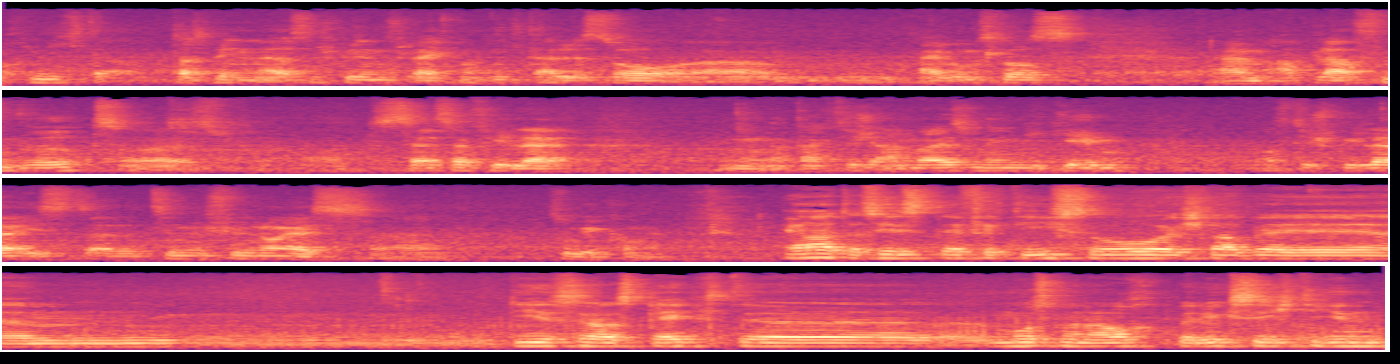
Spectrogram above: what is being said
noch nicht, dass bei den ersten Spielen vielleicht noch nicht alles so ähm, reibungslos ähm, ablaufen wird sehr, sehr viele äh, taktische Anweisungen gegeben. Auf die Spieler ist äh, ziemlich viel Neues äh, zugekommen. Ja, das ist effektiv so. Ich glaube, ähm, dieser Aspekt äh, muss man auch berücksichtigen.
